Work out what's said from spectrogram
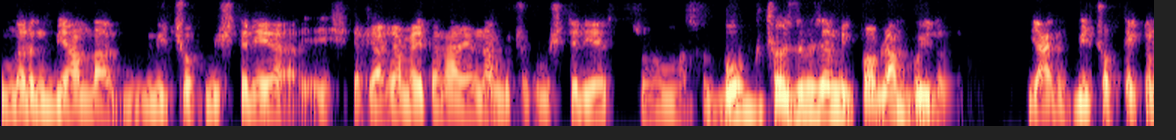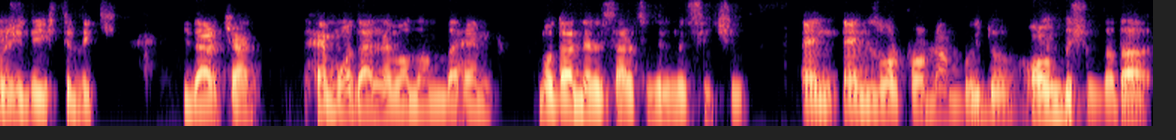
Bunların bir anda birçok müşteriye, Amerikan her birçok müşteriye sunulması. Bu çözdüğümüz en büyük problem buydu. Yani birçok teknoloji değiştirdik giderken hem modelleme alanında hem modellerin servis edilmesi için. En, en zor problem buydu. Onun dışında da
